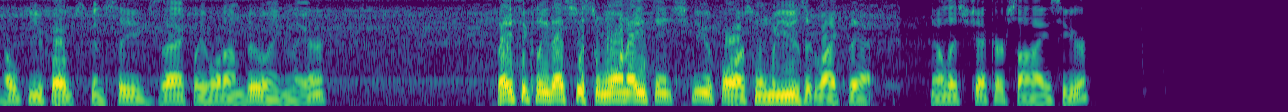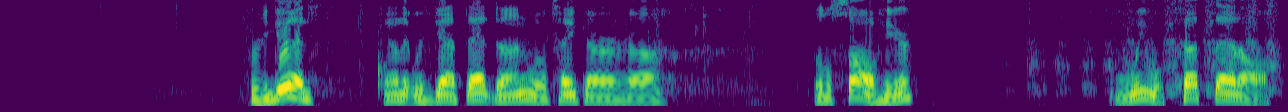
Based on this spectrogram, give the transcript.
Hope you folks can see exactly what I'm doing there. Basically that's just a 1 8 inch skew for us when we use it like that. Now let's check our size here. Pretty good. Now that we've got that done, we'll take our uh, little saw here and we will cut that off.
